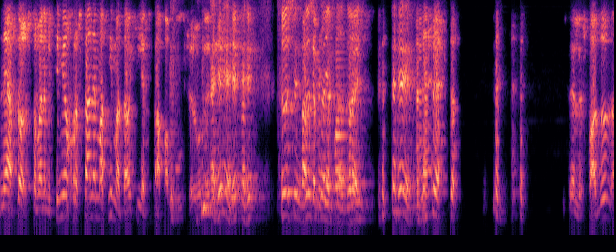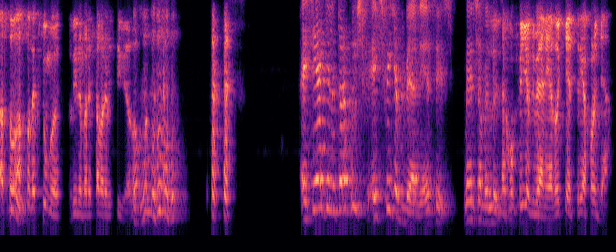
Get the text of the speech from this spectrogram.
Γιατί... Ναι, αυτό. Στο πανεπιστήμιο χρωστάνε μαθήματα, όχι λεφτά παππού, ξέρω εγώ. Ναι, δώσε, δώσε τα λεφτά Τέλος πάντων, α το, το δεχτούμε ότι είναι στα πανεπιστήμια εδώ. Εσύ, Άγγελε, τώρα που έχει φύγει από την Παιανία, έτσι. Μένει αμελούδι. Έχω φύγει από την Παιανία εδώ και τρία χρόνια.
